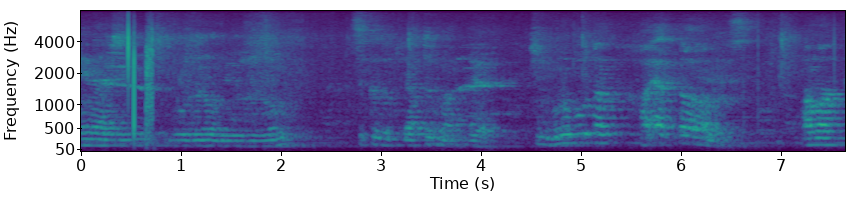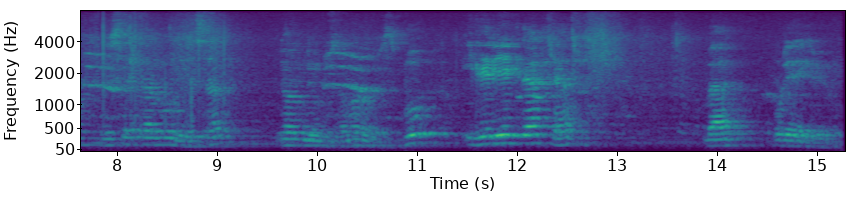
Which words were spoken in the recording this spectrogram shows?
Enerjiyi alıyor uzunluğu. Sıkı tut, yaptırma. Evet. Şimdi bunu buradan hayatta alamayız. Ama dirsekler buradaysa döndüğümüz zaman alırız. Bu ileriye giderken ben buraya giriyorum.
